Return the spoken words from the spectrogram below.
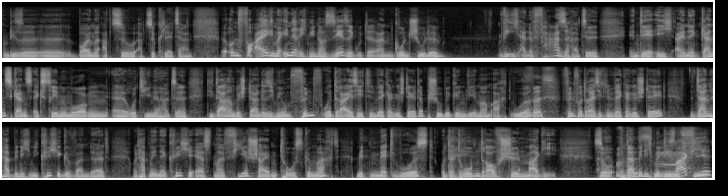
um diese äh, Bäume abzu, abzuklettern. Und vor allem erinnere ich mich noch sehr, sehr gut daran, Grundschule wie ich eine Phase hatte, in der ich eine ganz, ganz extreme Morgenroutine hatte, die darin bestand, dass ich mir um 5.30 Uhr den Wecker gestellt habe. Schulbeginn wie immer um 8 Uhr. Was? 5.30 Uhr den Wecker gestellt. Dann hab, bin ich in die Küche gewandert und habe mir in der Küche erstmal vier Scheiben Toast gemacht mit Mettwurst und da droben drauf schön Maggi. So, und dann Was? bin ich mit diesen Maggi? vier.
